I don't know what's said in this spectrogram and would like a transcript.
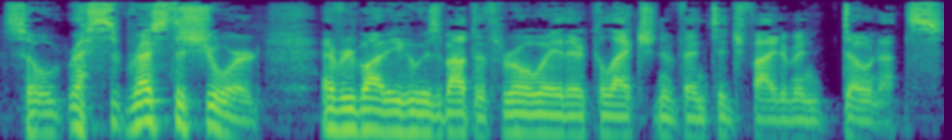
So rest, rest assured, everybody who is about to throw away their collection of vintage vitamin donuts.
